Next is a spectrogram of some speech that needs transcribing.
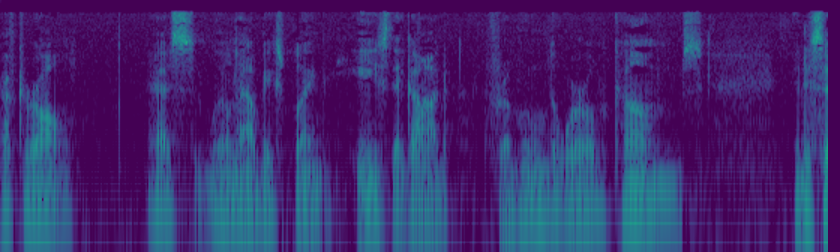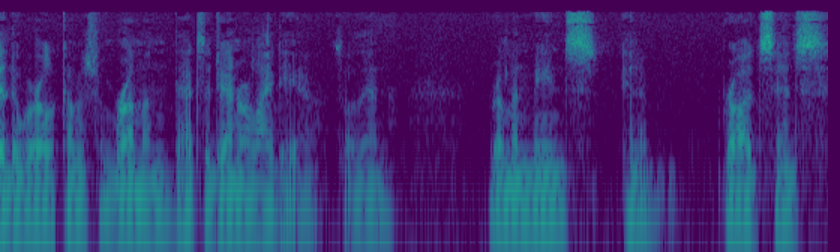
After all, as will now be explained, He's the God from whom the world comes. It is said the world comes from Brahman. That's a general idea. So then, Brahman means, in a broad sense,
